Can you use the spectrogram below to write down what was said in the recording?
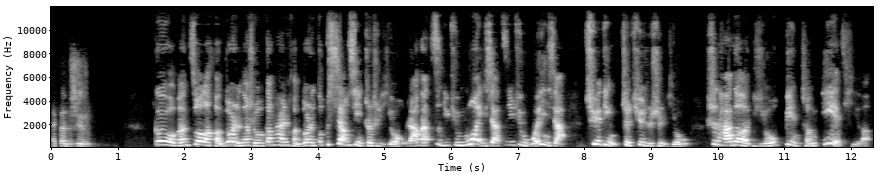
этот жир. 各位，我们做了很多人的时候，刚开始很多人都不相信这是油，然后他自己去摸一下，自己去闻一下，确定这确实是油，是它的油变成液体了。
